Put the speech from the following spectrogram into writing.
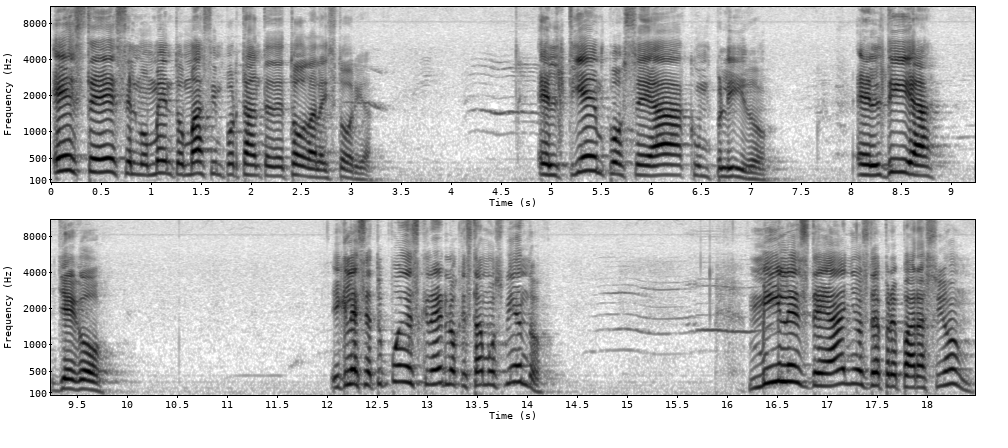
Este es el momento más importante de toda la historia. El tiempo se ha cumplido. El día llegó. Iglesia, ¿tú puedes creer lo que estamos viendo? Miles de años de preparación.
